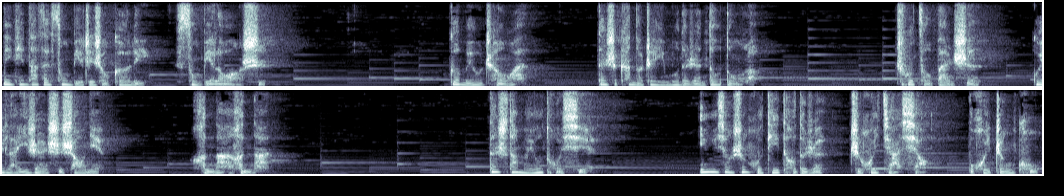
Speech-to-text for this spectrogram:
那天他在送别这首歌里。送别了往事，歌没有唱完，但是看到这一幕的人都懂了。出走半生，归来依然是少年，很难很难。但是他没有妥协，因为向生活低头的人只会假笑，不会真哭。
